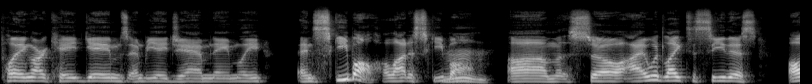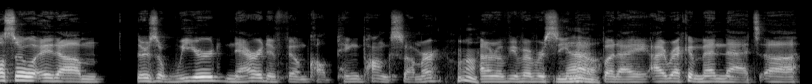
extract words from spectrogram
playing arcade games, NBA Jam, namely, and skee ball. A lot of skee ball. Mm. Um, so I would like to see this. Also, it um there's a weird narrative film called Ping Pong Summer. Huh. I don't know if you've ever seen no. that, but I, I recommend that. Uh,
